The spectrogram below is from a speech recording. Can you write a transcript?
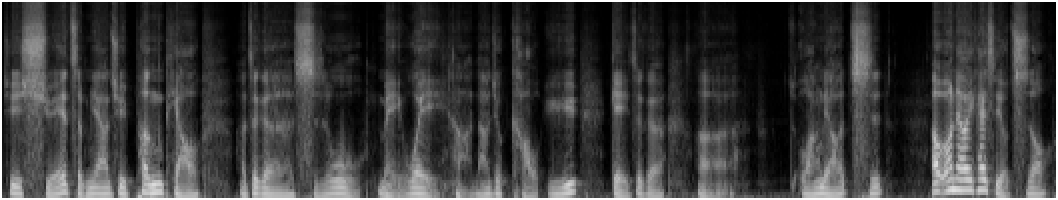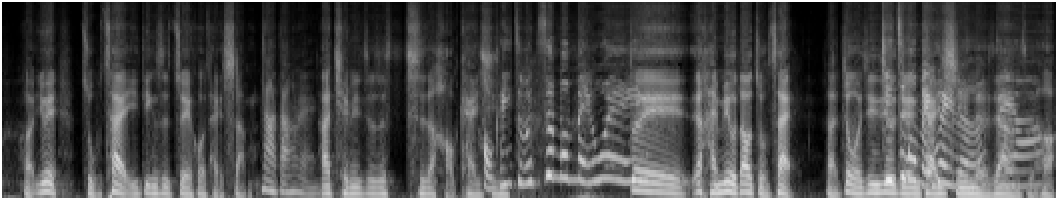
去学怎么样去烹调啊这个食物美味哈、啊，然后就烤鱼给这个呃王僚吃啊。王僚一开始有吃哦。啊，因为主菜一定是最后才上，那当然，他前面就是吃的好开心，好开心，怎么这么美味？对，还没有到主菜啊，就我已经有点开心了，这样子哈。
